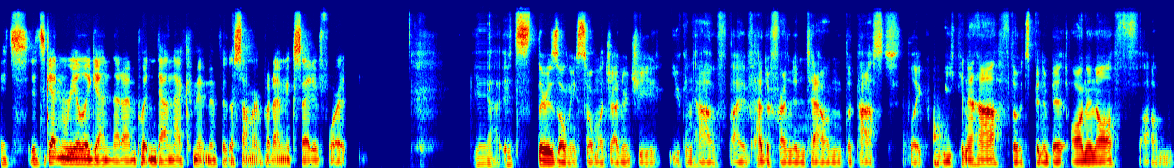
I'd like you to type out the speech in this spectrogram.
it's it's getting real again that I'm putting down that commitment for the summer, but I'm excited for it. Yeah, it's there's only so much energy you can have. I've had a friend in town the past like week and a half, though it's been a bit on and off. Um,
